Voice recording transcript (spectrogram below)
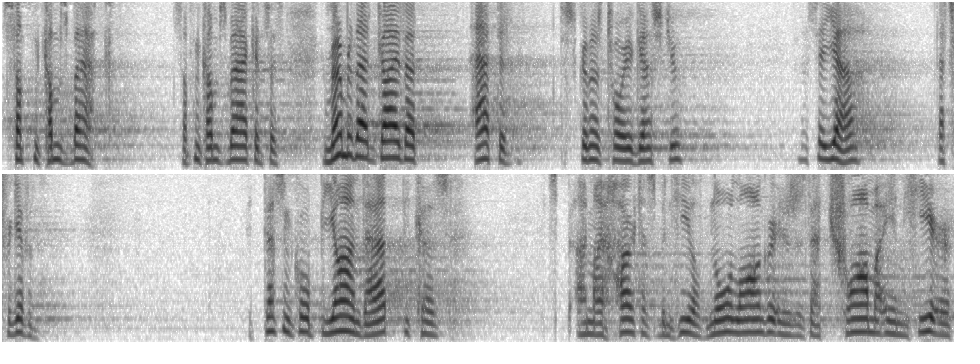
something comes back. Something comes back and says, Remember that guy that acted discriminatory against you? And I say, Yeah, that's forgiven. It doesn't go beyond that because my heart has been healed. No longer is that trauma in here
